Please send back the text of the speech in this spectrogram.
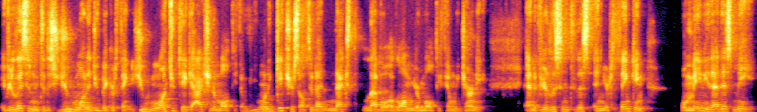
If you're listening to this, you want to do bigger things. You want to take action in multifamily. You want to get yourself to that next level along your multifamily journey. And if you're listening to this and you're thinking, well, maybe that is me,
